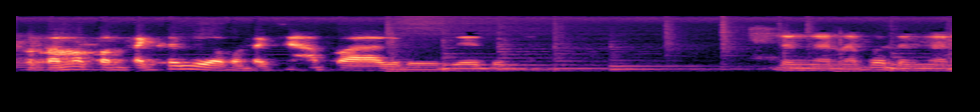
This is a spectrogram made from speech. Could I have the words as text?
pertama konteksnya juga konteksnya apa gitu dia dengan, dengan apa dengan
